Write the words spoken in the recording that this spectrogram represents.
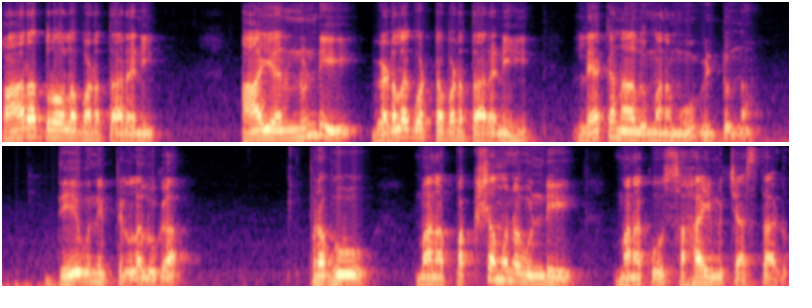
పారద్రోలబడతారని ఆయన నుండి వెడలగొట్టబడతారని లేఖనాలు మనము వింటున్నాం. దేవుని పిల్లలుగా ప్రభువు మన పక్షమున ఉండి మనకు సహాయము చేస్తాడు.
